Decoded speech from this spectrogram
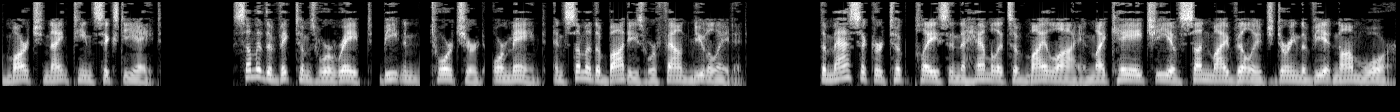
March 1968. Some of the victims were raped, beaten, tortured, or maimed, and some of the bodies were found mutilated. The massacre took place in the hamlets of My Lai and My Khe of Son My village during the Vietnam War.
